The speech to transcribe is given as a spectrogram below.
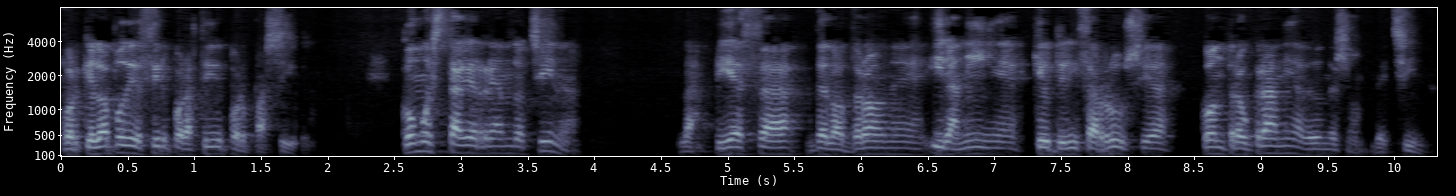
Porque lo ha podido decir por activo y por pasivo. ¿Cómo está guerreando China? Las piezas de los drones iraníes que utiliza Rusia contra Ucrania, ¿de dónde son? De China.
